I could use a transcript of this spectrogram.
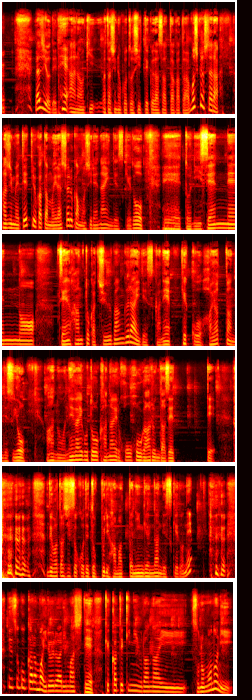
ラジオでね、あの、私のことを知ってくださった方は、もしかしたら初めてっていう方もいらっしゃるかもしれないんですけど、えっ、ー、と、2000年の前半とか中盤ぐらいですかね、結構流行ったんですよ。あの、願い事を叶える方法があるんだぜって。で、私そこでどっぷりハマった人間なんですけどね。で、そこからまあいろいろありまして、結果的に占いそのものに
